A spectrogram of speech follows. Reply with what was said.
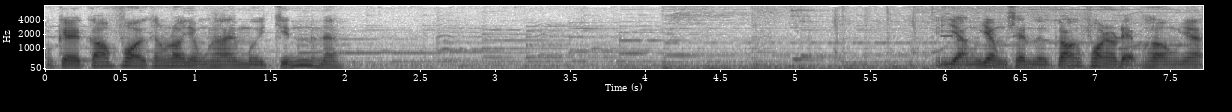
ok, có phôi khăn lôi dòng 2 19 rồi nè. Dẫn dòng xem thử có cái phôi nào đẹp hơn nha.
